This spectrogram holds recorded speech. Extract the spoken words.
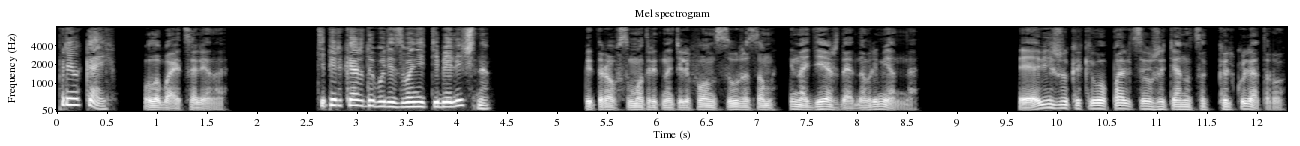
«Привыкай», — улыбается Лена. «Теперь каждый будет звонить тебе лично?» Петров смотрит на телефон с ужасом и надеждой одновременно. Я вижу, как его пальцы уже тянутся к калькулятору.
